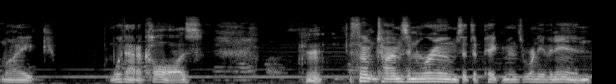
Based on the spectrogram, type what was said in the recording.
like without a cause. Sometimes in rooms that the Pickmans weren't even in.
